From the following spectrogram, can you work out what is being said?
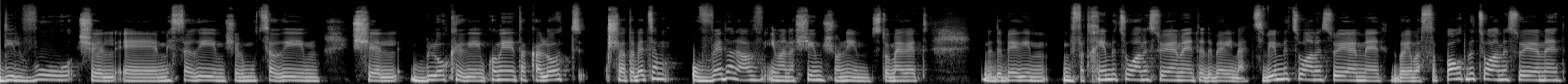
דלבור של אה, מסרים, של מוצרים, של בלוקרים, כל מיני תקלות, שאתה בעצם עובד עליו עם אנשים שונים. זאת אומרת, לדבר עם מפתחים בצורה מסוימת, לדבר עם מעצבים בצורה מסוימת, לדבר עם הספורט בצורה מסוימת,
